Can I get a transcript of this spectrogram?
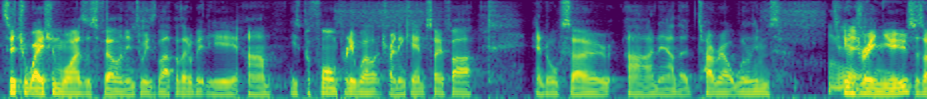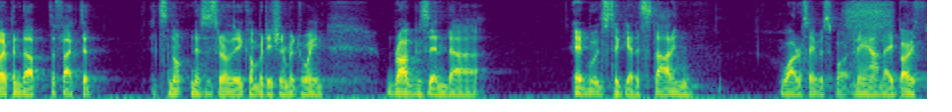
situation-wise has fallen into his lap a little bit here. Um, he's performed pretty well at training camp so far, and also uh, now the Tyrell Williams Yeah. injury news has opened up the fact that it's not necessarily a competition between Ruggs and uh, Edwards to get a starting wide receiver spot. Now they both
